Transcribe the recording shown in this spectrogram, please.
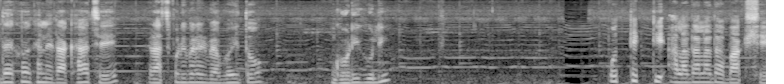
দেখো, এখানে রাখা আছে রাজপরিবারের ব্যবহৃত ঘড়িগুলি। প্রত্যেকটি আলাদা আলাদা বাক্সে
